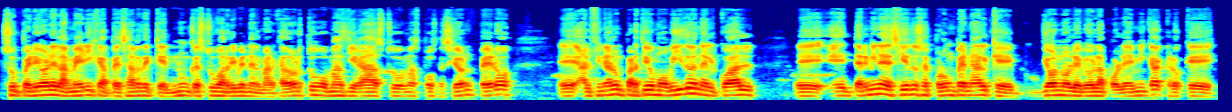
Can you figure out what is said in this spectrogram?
superior el América, a pesar de que nunca estuvo arriba en el marcador, tuvo más llegadas, tuvo más posesión, pero eh, al final un partido movido en el cual eh, eh, termina decidiéndose por un penal que yo no le veo la polémica, creo que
